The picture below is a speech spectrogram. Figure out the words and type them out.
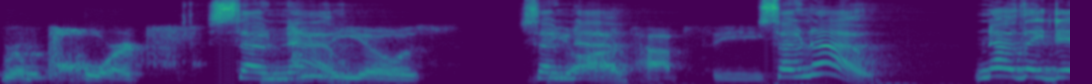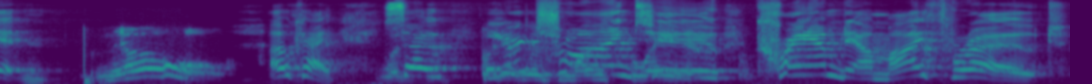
reports, So no. videos, So the no. autopsy. So, no. No, they didn't. No. Okay, But- so but you're trying to cram down my throat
